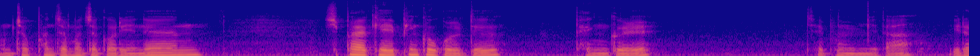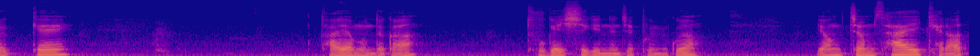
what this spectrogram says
엄청 반짝반짝거리는 18K 핑크 골드 뱅글 제품입니다. 이렇게 다이아몬드가 두 개씩 있는 제품이고요. 0.42 캐럿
